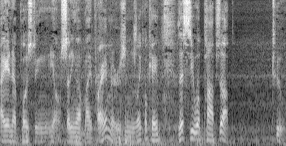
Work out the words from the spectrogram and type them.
I ended up posting, you know, setting up my parameters and was like, okay, let's see what pops up. Two.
